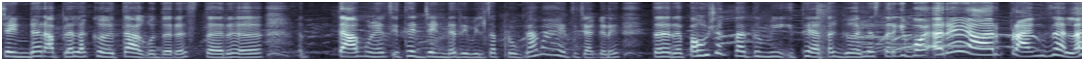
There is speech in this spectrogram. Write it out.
जेंडर आपल्याला कळतं अगोदरच. तर त्यामुळेच इथे जेंडर रिव्हीलचा प्रोग्राम आहे तिच्याकडे. तर पाहू शकता तुम्ही इथे आता गर्ल असणार की बॉय अरे यार प्रँक झाला.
